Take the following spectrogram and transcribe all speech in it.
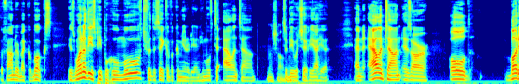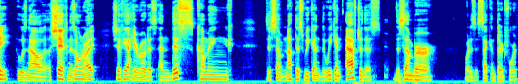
the founder of Mecca Books, is one of these people who moved for the sake of a community, and he moved to Allentown Mashallah. to be with Sheikh Yahya. And Allentown is our old buddy who is now a sheikh in his own right. Sheikh Yahya wrote us, and this coming December, not this weekend, the weekend after this, December, what is it, second, third, fourth?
